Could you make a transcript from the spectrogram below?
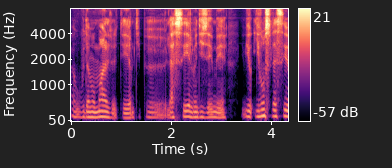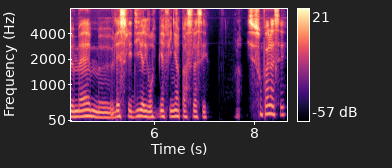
au bout d'un moment, elle était un petit peu lassée. Elle me disait, mais ils vont se lasser eux-mêmes. euh, Laisse-les dire. Ils vont bien finir par se lasser. Ils se sont pas lassés?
